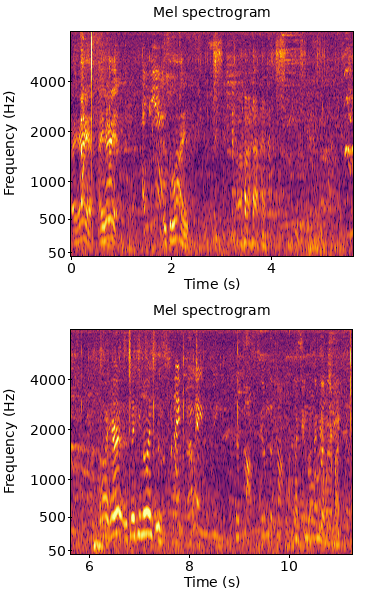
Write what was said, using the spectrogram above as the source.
I hear it. I hear it. I hear it. It's alive. oh, I hear it. It's making noises. Hi, okay, the top. Give him the top. Thank you. Thank you very much.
